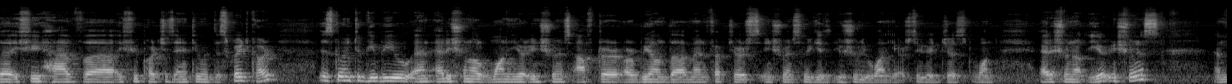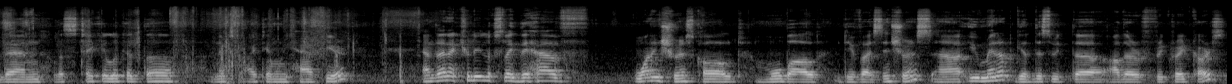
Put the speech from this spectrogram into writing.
uh, if you have uh, if you purchase anything with this credit card it's going to give you an additional one year insurance after or beyond the manufacturer's insurance which is usually one year. So you get just one additional year insurance. And then let's take a look at the next item we have here. And then actually looks like they have one insurance called mobile device insurance. Uh, you may not get this with the other free credit cards.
